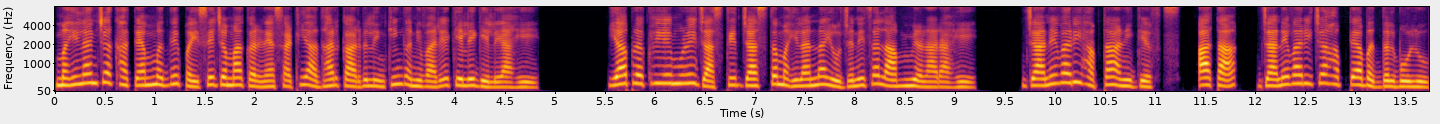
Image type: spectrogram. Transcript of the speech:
महिलांच्या खात्यांमध्ये पैसे जमा करण्यासाठी आधार कार्ड लिंकिंग अनिवार्य केले गेले आहे. या प्रक्रियेमुळे जास्तीत जास्त महिलांना योजनेचा लाभ मिळणार आहे. जानेवारी हप्ता आणि गिफ्ट्स. आता जानेवारीच्या हप्त्याबद्दल बोलू.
